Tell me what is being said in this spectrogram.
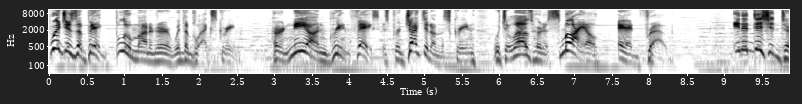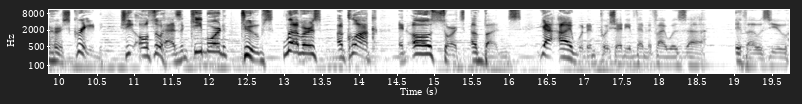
which is a big blue monitor with a black screen. Her neon green face is projected on the screen, which allows her to smile and frown. In addition to her screen, she also has a keyboard, tubes, levers, a clock, and all sorts of buttons. Yeah, I wouldn't push any of them if I was, uh, if I was you.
